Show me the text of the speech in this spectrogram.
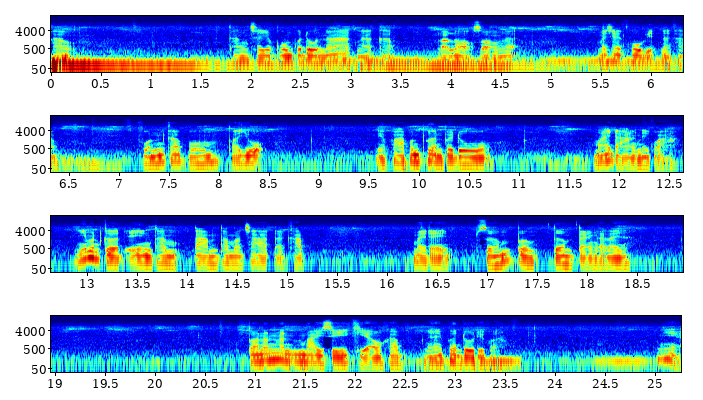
เข้า ทางชัยภูมิก็โดนนักนะครับ ละลอกสองแล้ว ไม่ใช่โควิดนะครับ ฝนครับผมพายุ เดี๋ยวพาเพื่อนๆไปดูไม้ด่างดีกว่า นี่มันเกิดเองทำตามธรรมชาตินะครับ ไม่ได้เสริมเติมเติมแต่งอะไร ตอนนั้นมันใบสีเขียวครับเดี๋ยวให้เพื่อนดูดีกว่า เนี่ย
